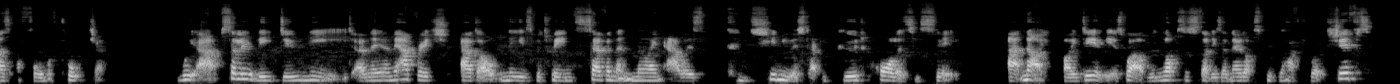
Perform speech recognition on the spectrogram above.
as a form of torture. We absolutely do need, and an average adult needs between seven and nine hours continuous, like good quality sleep at night, ideally as well. With lots of studies, I know lots of people have to work shifts,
